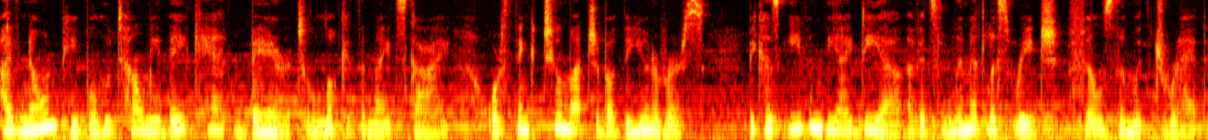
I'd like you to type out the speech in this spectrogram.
I've known people who tell me they can't bear to look at the night sky or think too much about the universe because even the idea of its limitless reach fills them with dread.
